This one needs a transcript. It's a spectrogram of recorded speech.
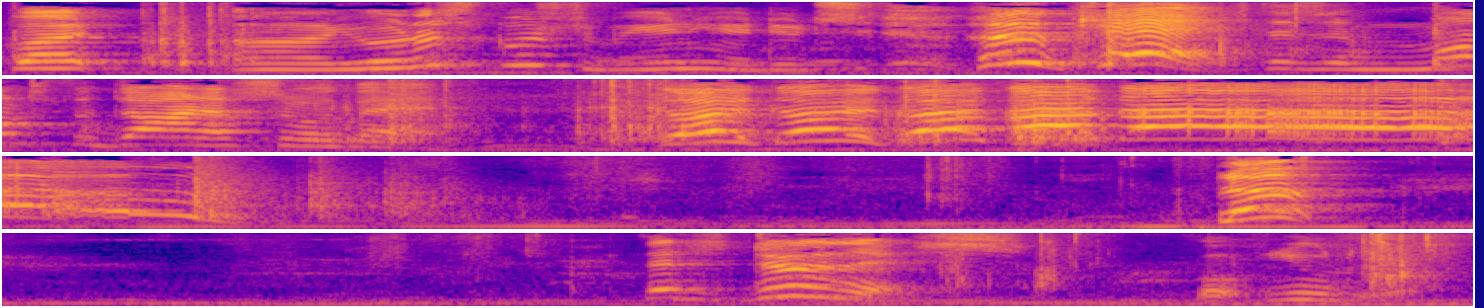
But uh, you're not supposed to be in here, dude. Who cares? There's a monster dinosaur there. Go, go, go, go, go! Look! Let's do this. Well, you do it.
